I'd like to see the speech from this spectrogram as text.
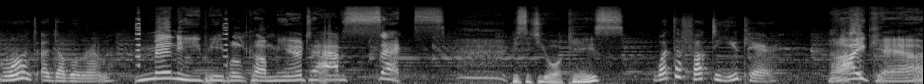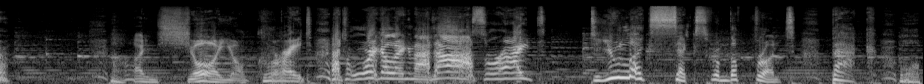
want a double room. Many people come here to have sex. Is it your case? What the fuck do you care? I care. I'm sure you're great at wiggling that ass, right? Do you like sex from the front, back, or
